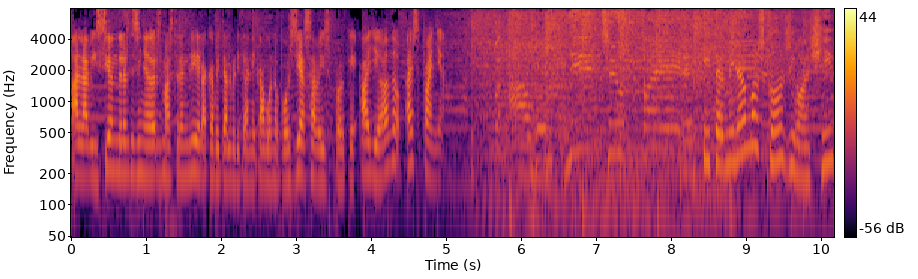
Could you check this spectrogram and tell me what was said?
a la visión de los diseñadores más trendy de la capital británica. Bueno, pues ya sabéis porque ha llegado a España. Y terminamos con Givenchy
